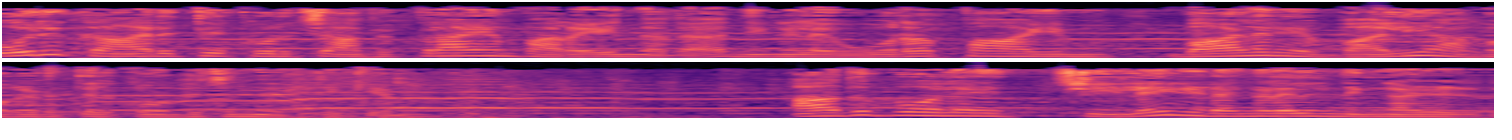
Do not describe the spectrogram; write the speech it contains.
ഒരു കാര്യത്തെക്കുറിച്ച് അഭിപ്രായം പറയുന്നത് നിങ്ങളെ ഉറപ്പായും വളരെ വലിയ അപകടത്തിൽ കൊണ്ടുചെന്നെത്തിക്കും. അതുപോലെ ചിലയിടങ്ങളിൽ നിങ്ങൾ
